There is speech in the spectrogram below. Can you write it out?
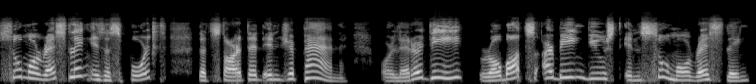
Sumo wrestling is a sport that started in Japan. Or letter D. Robots are being used in sumo wrestling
